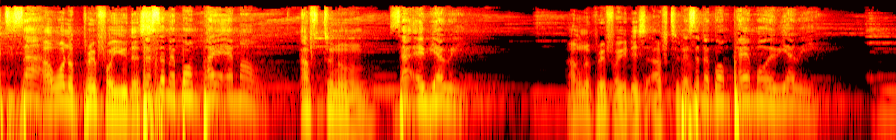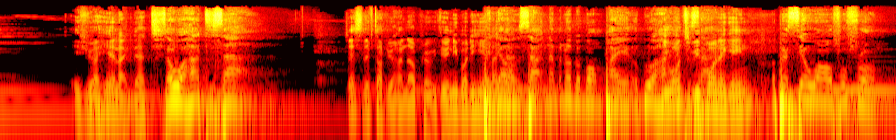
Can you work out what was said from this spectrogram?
ɛte saa I want to pray for you this sɛ mebɔ mpaeɛ ɛma wo. afternoon. I'm going to pray for you this afternoon. sɛ mebɔ mpaeɛ ma wo awia wei. If you are here like that, Sɛ wowɔ ha te saa just lift up your hand. I'll pray with you. Anybody here like that? nsa na mene wobɛbɔ mpaeɛ. Obi wɔ ha You want to be born again? wopɛ sɛ wowɔ a foforɔ.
